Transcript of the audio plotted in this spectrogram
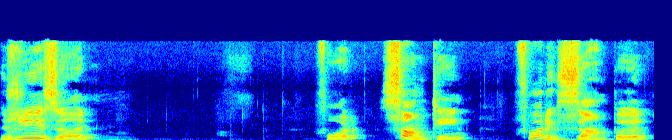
reason for something. For example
